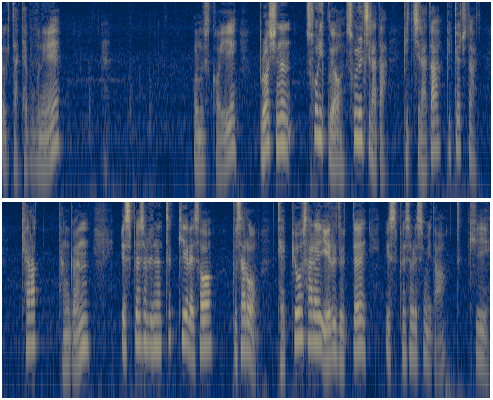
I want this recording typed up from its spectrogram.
여기 있다. 대부분의. Almost 거의. brush는 솔 있고요. 솔질하다, 빗질하다, 빗겨주다. 캐럿, 당근. especially는 특히에서 부사로 대표 사례 예를 들때 especially 씁니다. 특히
